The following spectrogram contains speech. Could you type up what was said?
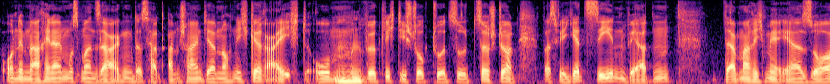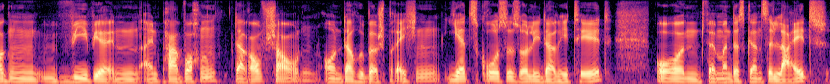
Und im Nachhinein muss man sagen, das hat anscheinend ja noch nicht gereicht, um mhm. wirklich die Struktur zu zerstören. Was wir jetzt sehen werden, da mache ich mir eher Sorgen, wie wir in ein paar Wochen darauf schauen und darüber sprechen. Jetzt große Solidarität. Und wenn man das ganze Leid,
